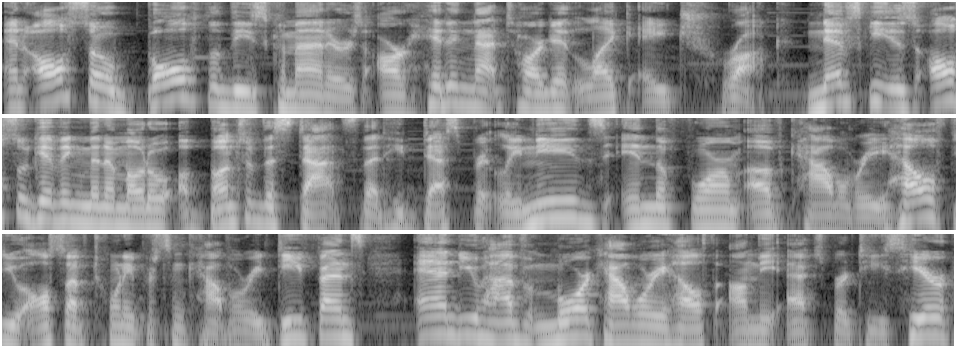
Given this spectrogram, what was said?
and also both of these commanders are hitting that target like a truck. Nevsky is also giving Minamoto a bunch of the stats that he desperately needs in the form of cavalry health. You also have 20 percent cavalry defense and you have more cavalry health on the expertise here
